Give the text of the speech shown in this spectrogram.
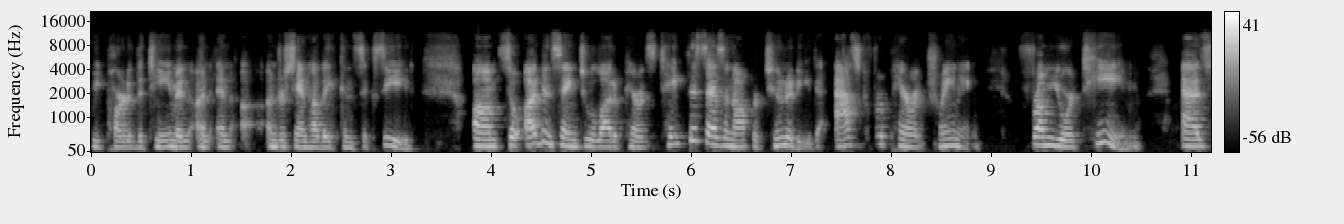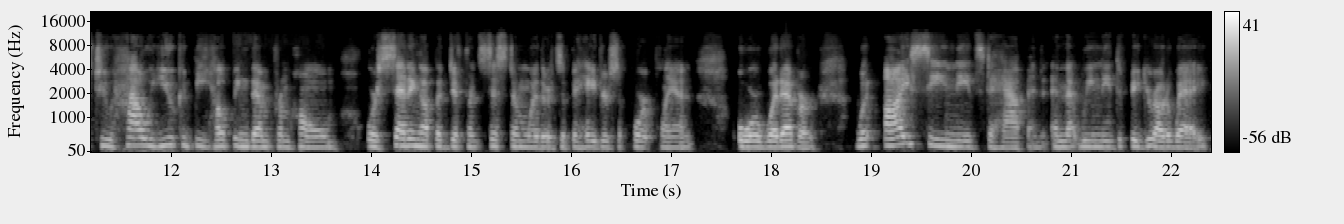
be part of the team and, and, and understand how they can succeed. Um, so I've been saying to a lot of parents, take this as an opportunity to ask for parent training from your team as to how you could be helping them from home or setting up a different system, whether it's a behavior support plan or whatever. What I see needs to happen and that we need to figure out a way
